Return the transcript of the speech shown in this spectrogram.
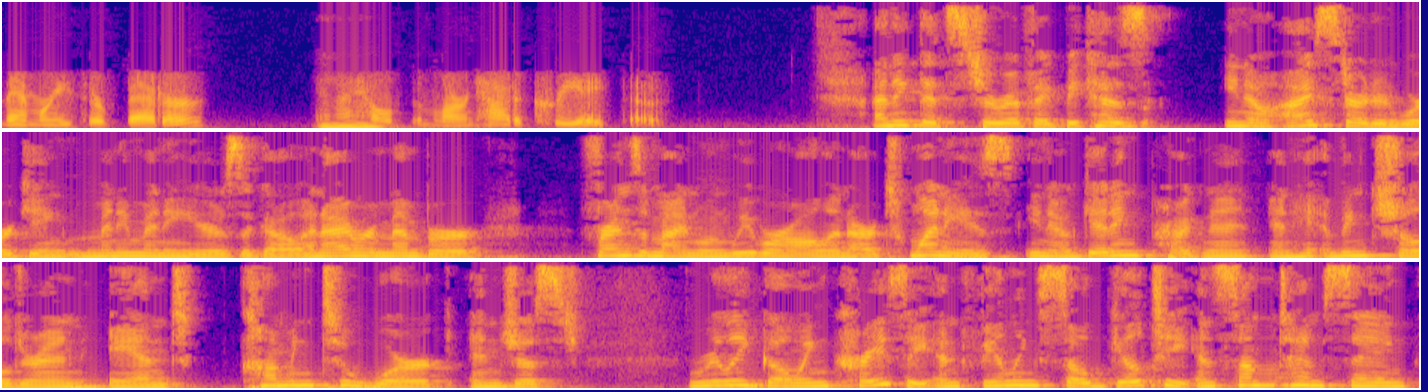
memories are better, and mm-hmm. I help them learn how to create those. I think that's terrific because, you know, I started working many, many years ago and I remember friends of mine when we were all in our 20s, you know, getting pregnant and having children and coming to work and just really going crazy and feeling so guilty and sometimes saying,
